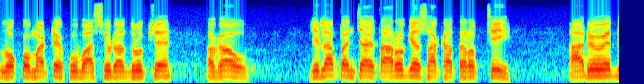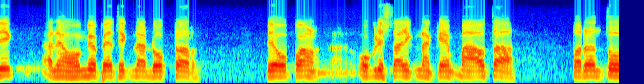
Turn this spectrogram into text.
લોકો માટે ખૂબ આશીર્વાદરૂપ છે. અગાઉ જિલ્લા પંચાયત આરોગ્ય શાખા તરફથી આયુર્વેદિક અને હોમિયોપેથિકના ડૉક્ટર તેઓ પણ ઓગણીસ તારીખના કેમ્પમાં આવતા, પરંતુ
